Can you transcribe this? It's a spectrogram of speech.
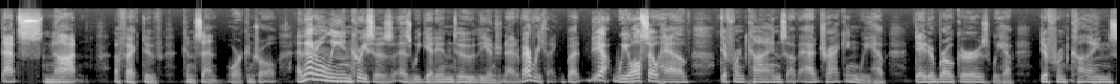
that's not effective consent or control. And that only increases as we get into the Internet of Everything. But yeah, we also have different kinds of ad tracking. We have data brokers. We have different kinds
